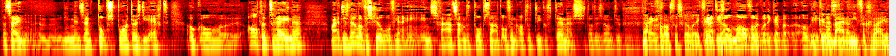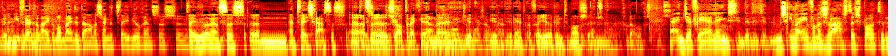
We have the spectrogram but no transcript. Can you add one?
dat, zijn, die mensen zijn topsporters die echt ook al altijd trainen. Maar het is wel een verschil of jij in schaatsen aan de top staat of in atletiek of tennis. Dat is wel natuurlijk een. Ja, groot verschil. Ik vind, het is onmogelijk, want ik heb ook... Je ik kunt het bijna niet vergelijken. Je kunt het niet nee, vergelijken, want bij de dames zijn er twee wielrensters. Uh... Twee wielrensters een, en twee schaatsers. Uh, of uh, shorttrack en Jeroen Temors. Geweldige sport. Ja, en Jeffrey Hellings, misschien wel een van de zwaarste sporten...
